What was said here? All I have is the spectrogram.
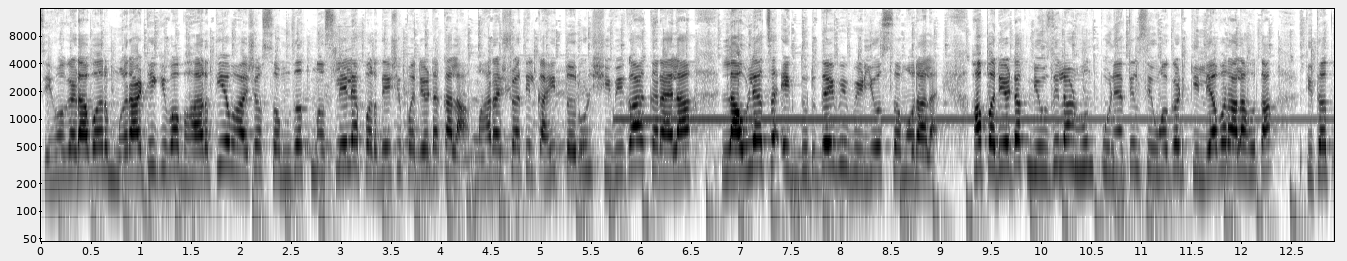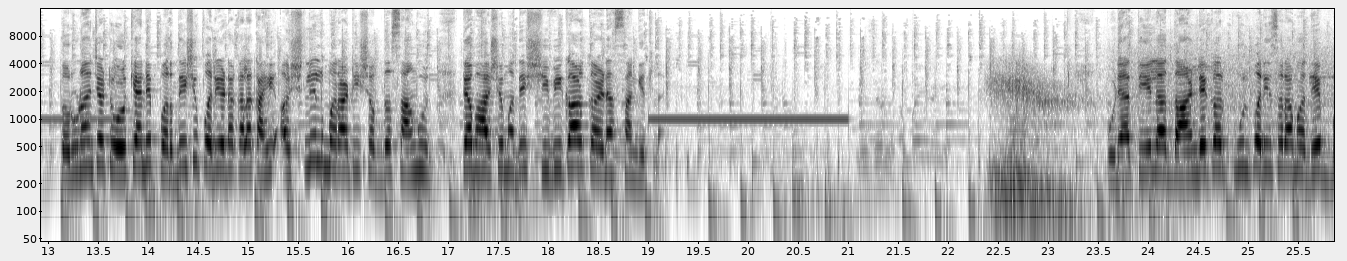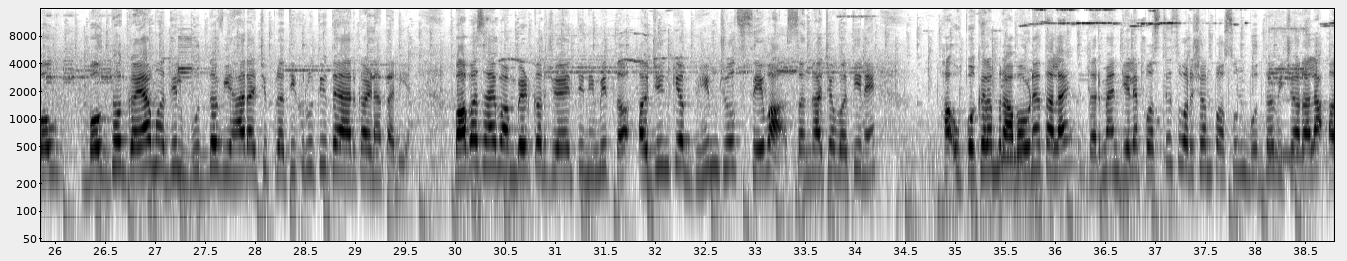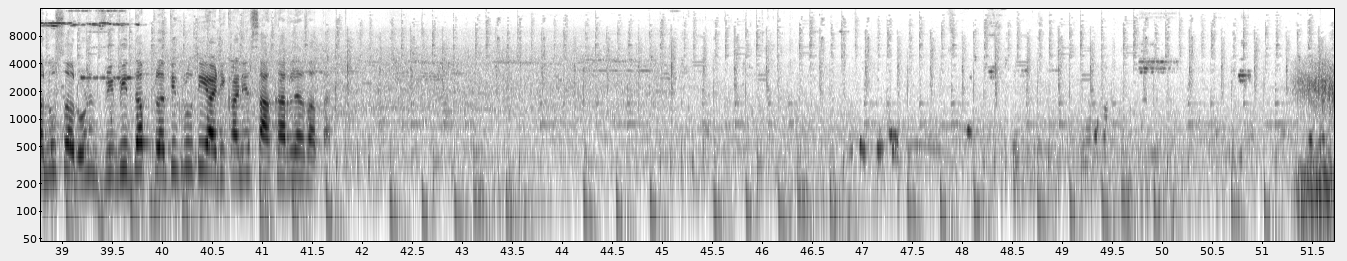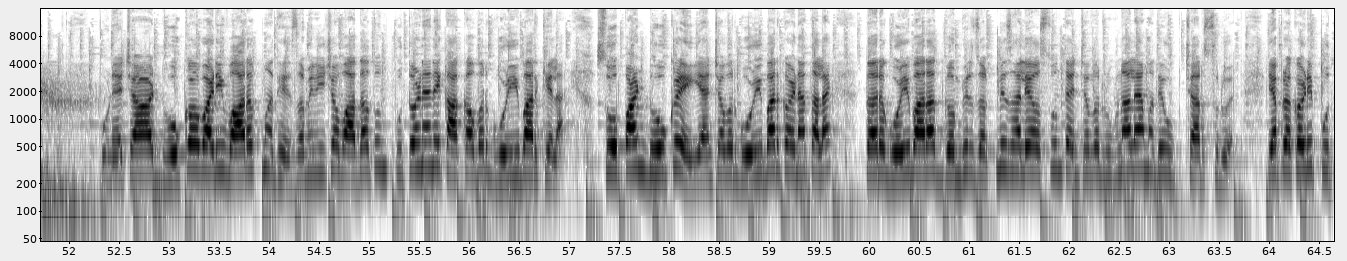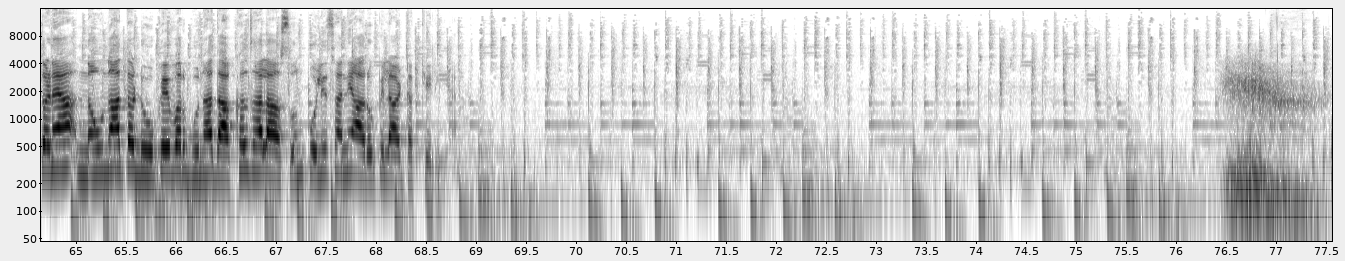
सिंहगडावर मराठी किंवा भारतीय भाषा समजत नसलेल्या परदेशी पर्यटकाला महाराष्ट्रातील काही तरुण शिवीगाळ करायला लावल्याचा एक दुर्दैवी व्हिडिओ समोर आलाय. हा पर्यटक न्यूझीलंडहून पुण्यातील सिंहगड किल्ल्यावर आला होता. तिथं तरुणांच्या टोळक्याने परदेशी पर्यटकाला काही अश्लील मराठी शब्द सांगून त्या भाषेमध्ये शिवीगाळ करण्यास सांगितलंय. पुण्यातील दांडेकर पूल परिसरामध्ये बौ बौद्ध गयामधील बुद्ध विहाराची प्रतिकृती तयार करण्यात आली आहे. बाबासाहेब आंबेडकर जयंतीनिमित्त अजिंक्य भीमज्योत सेवा संघाच्या वतीने हा उपक्रम राबवण्यात आलाय. दरम्यान गेल्या पस्तीस वर्षांपासून बुद्ध विचाराला अनुसरून विविध प्रतिकृती या ठिकाणी साकारल्या जातात. पुण्याच्या ढोकळवाडी वारकमध्ये जमिनीच्या वादातून पुतण्याने काकावर गोळीबार केलाय. सोपान ढोकळे यांच्यावर गोळीबार करण्यात आलाय. तर गोळीबारात गंभीर जखमी झाले असून त्यांच्यावर रुग्णालयामध्ये उपचार सुरू आहेत. या प्रकरणी पुतण्या नवनाथ ढोकेवर गुन्हा दाखल झाला असून पोलिसांनी आरोपीला अटक केली आहे.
